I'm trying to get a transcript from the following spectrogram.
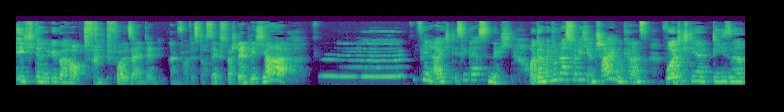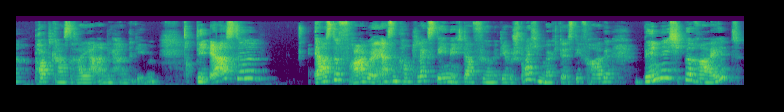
ich denn überhaupt friedvoll sein? Denn die Antwort ist doch selbstverständlich ja. Hm, vielleicht ist sie das nicht. Und damit du das für dich entscheiden kannst, wollte ich dir diese Podcast-Reihe an die Hand geben. Die erste erste Frage, den ersten Komplex, den ich dafür mit dir besprechen möchte, ist die Frage, bin ich bereit,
